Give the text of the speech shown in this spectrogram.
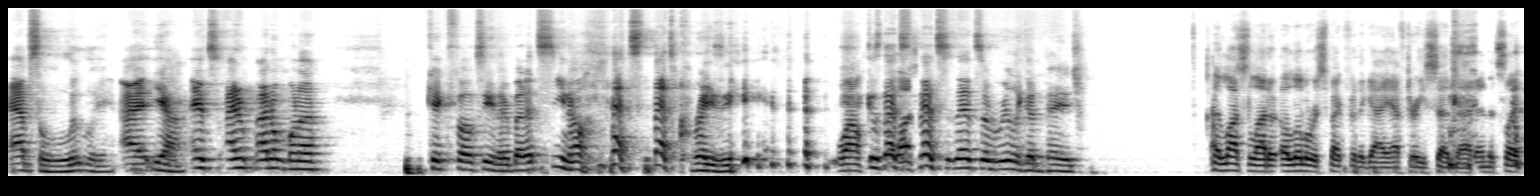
Absolutely. I yeah, it's I don't I don't want to kick folks either, but it's you know that's that's crazy. Wow, because that's that's that's a really good page. I lost a lot of a little respect for the guy after he said that, and it's like,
